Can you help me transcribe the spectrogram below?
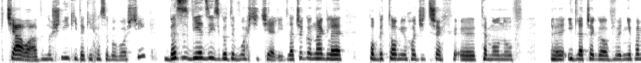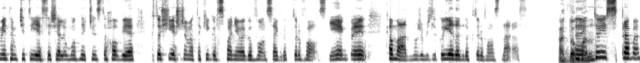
w ciała, w nośniki takich osobowości, bez wiedzy i zgody właścicieli. Dlaczego nagle po Bytomiu chodzi trzech e, temonów e, i dlaczego, w, nie pamiętam gdzie ty jesteś, ale u Modnej Częstochowie ktoś jeszcze ma takiego wspaniałego wąsa jak doktor Wąs, nie? Jakby, come on, może być tylko jeden doktor Wąs naraz. A Doman? E, to jest sprawa...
